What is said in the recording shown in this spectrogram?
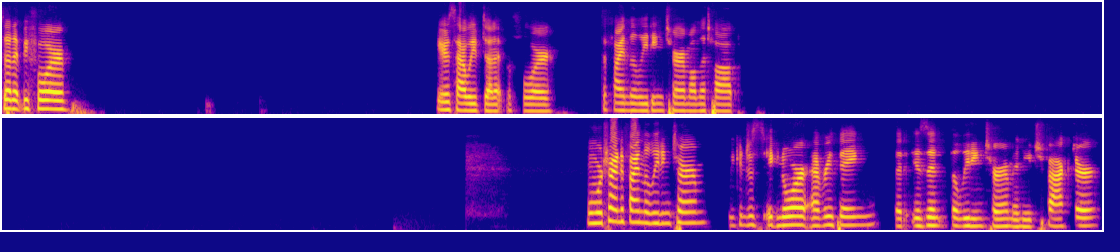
Done it before. Here's how we've done it before to find the leading term on the top. When we're trying to find the leading term, we can just ignore everything that isn't the leading term in each factor.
